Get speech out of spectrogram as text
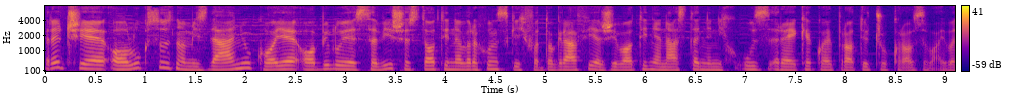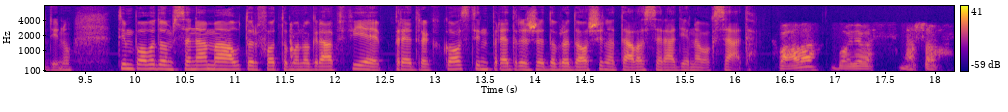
Reč je o luksuznom izdanju koje obiluje sa više stotina vrhunskih fotografija životinja nastanjenih uz reke koje protiču kroz Vojvodinu. Tim povodom sa nama autor fotomonografije Predrag Kostin. Predraže, dobrodošli na talase Radija Novog Sada. Hvala, bolje vas našao.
